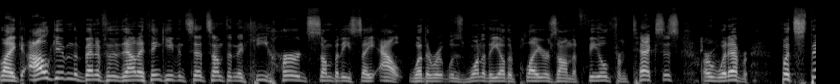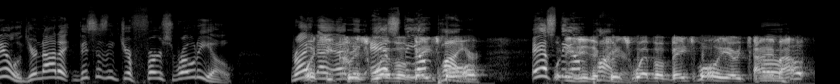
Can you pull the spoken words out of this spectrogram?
like I'll give him the benefit of the doubt. I think he even said something that he heard somebody say out, whether it was one of the other players on the field from Texas or whatever. But still, you're not a. This isn't your first rodeo, right? What's he, I, I mean, ask the baseball? umpire. Ask what the is umpire. He the Chris Webber baseball? Your timeout. Oh.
